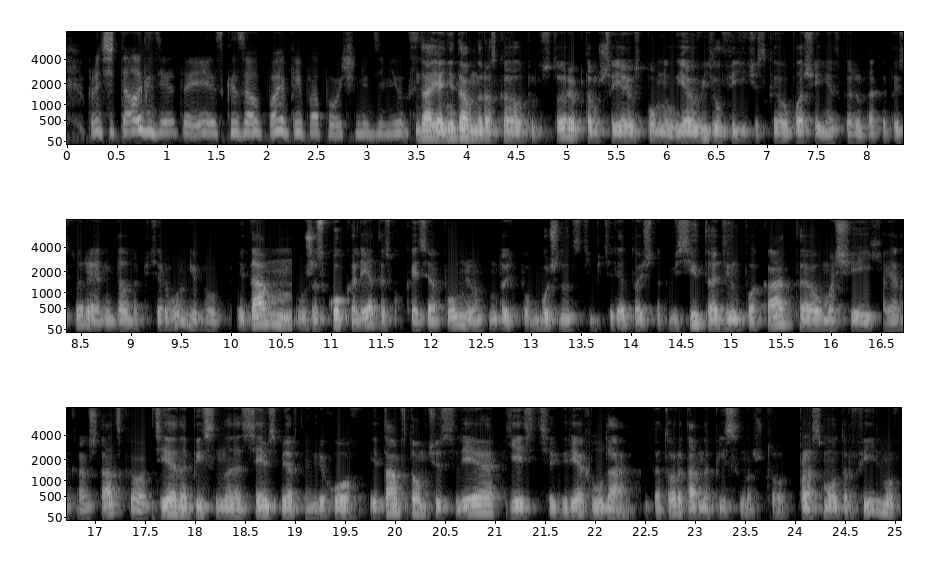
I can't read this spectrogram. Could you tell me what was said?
прочитал где-то и сказал папе, и папа очень удивился. Да, я недавно рассказывал про эту историю, потому что я ее вспомнил. Я увидел физическое воплощение, скажем так, этой истории. Я недавно в Петербурге был. И там уже сколько лет, и сколько я себя помню, ну, то есть больше 25 лет точно, висит один плакат э, у мощей Яна Кронштадтского, где написано «Семь смертных грехов». И там в том числе есть грех блуда, который там написано, что просмотр фильмов,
